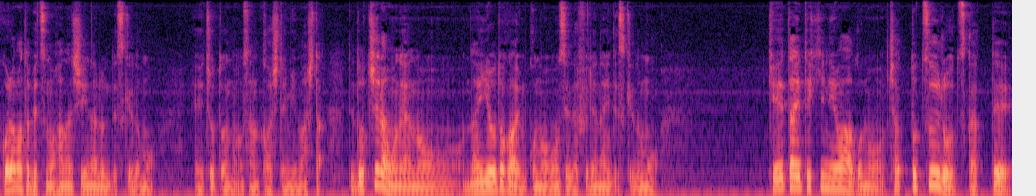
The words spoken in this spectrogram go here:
これはまた別のお話になるんですけども、ちょっとあの参加をしてみました。で、どちらもね、あの、内容とかはこの音声では触れないんですけども、携帯的にはこのチャットツールを使って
